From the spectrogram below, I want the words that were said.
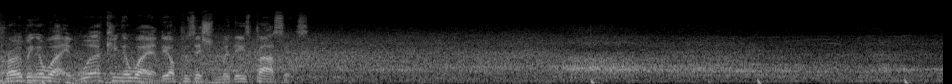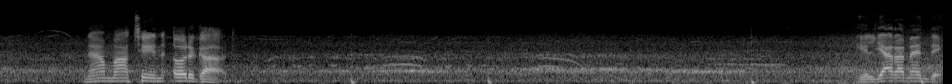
Probing away, working away at the opposition with these passes. Now Martin Odegaard. Illarramendi.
